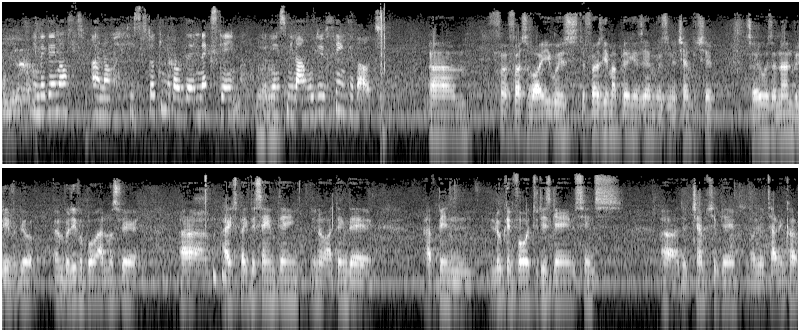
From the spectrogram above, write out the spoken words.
In the game of, ah no, he's talking about the next game against Milan. What do you think about? Um, fir- first of all, he was the first game I played against him was in the championship, so it was an unbelievable, unbelievable atmosphere. Um, I expect the same thing. You know, I think they have been looking forward to this game since uh, the championship game or the Italian Cup.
